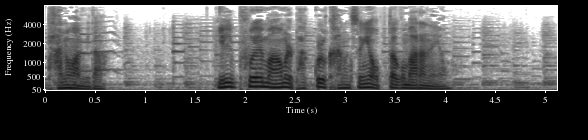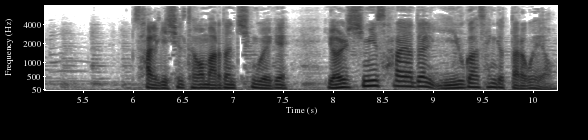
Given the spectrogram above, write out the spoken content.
단호합니다. 1%의 마음을 바꿀 가능성이 없다고 말하네요. 살기 싫다고 말하던 친구에게 열심히 살아야 될 이유가 생겼다라고 해요.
